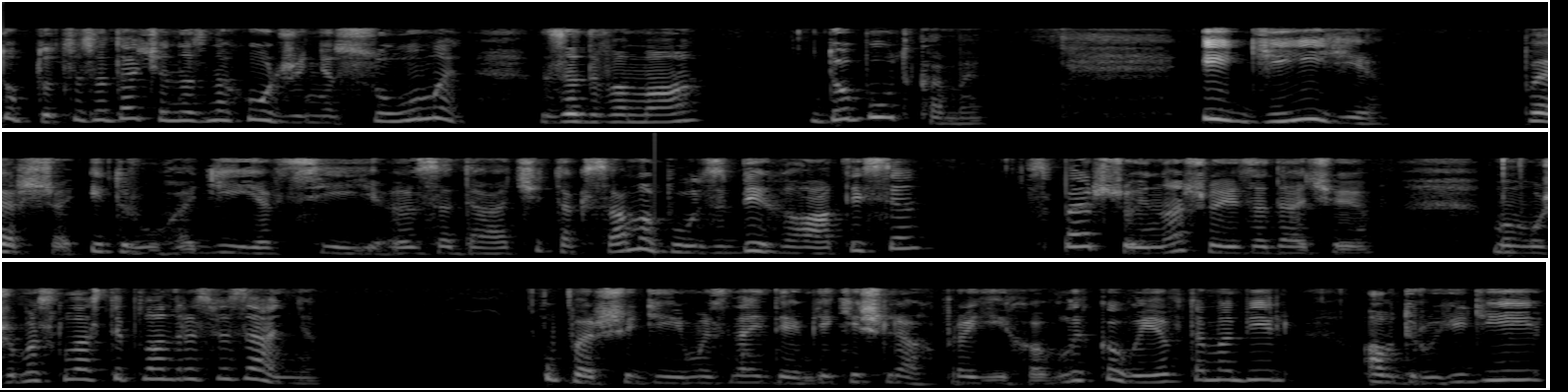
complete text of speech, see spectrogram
Тобто це задача на знаходження суми за двома добутками. І діє, перша і друга дія в цій е, задачі так само будуть збігатися з першою нашою задачею. Ми можемо скласти план розв'язання. У першій дії ми знайдемо, який шлях проїхав легковий автомобіль, а в другій дії,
